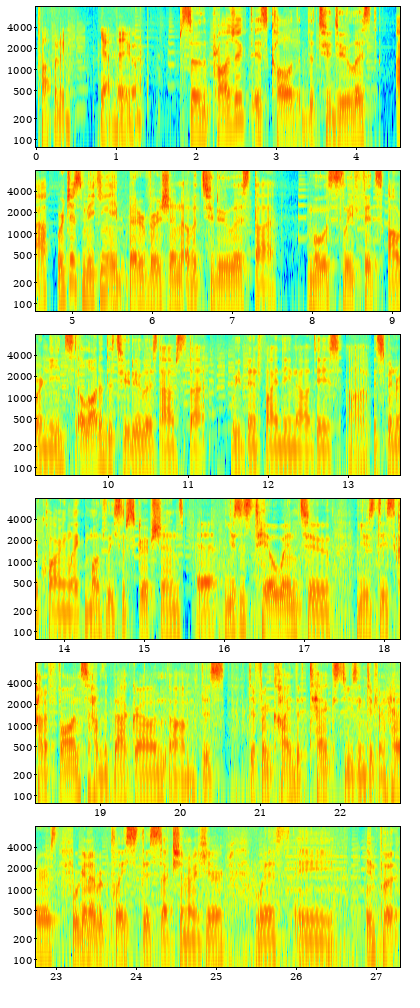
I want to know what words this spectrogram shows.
properly. Yeah, there you go. So the project is called the To-Do List app. We're just making a better version of a to-do list that mostly fits our needs. A lot of the to-do list apps that we've been finding nowadays, uh, it's been requiring like monthly subscriptions. It uses Tailwind to use these kind of fonts to have the background, um, this different kind of text using different headers. We're gonna replace this section right here with a input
